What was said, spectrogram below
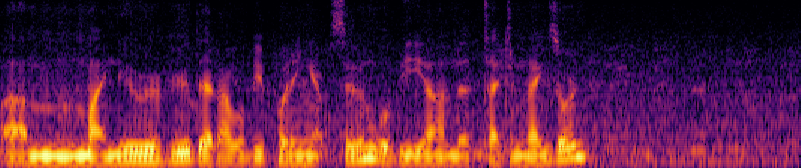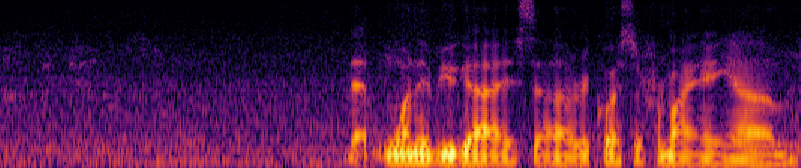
Um, my new review that I will be putting up soon will be on the Titan Megazord. That one of you guys uh, requested for my um,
